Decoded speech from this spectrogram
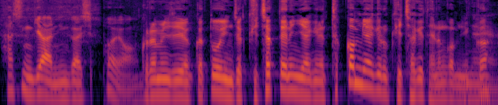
하신 게 아닌가 싶어요. 그러면 이제 그러니까 또 이제 귀착되는 이야기는 특검 이야기로 귀착이 되는 겁니까? 네.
